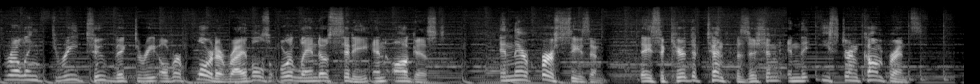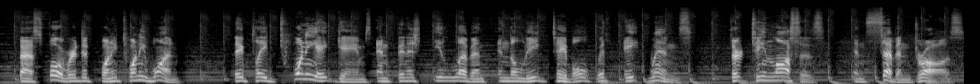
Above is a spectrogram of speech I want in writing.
thrilling 3 2 victory over Florida rivals Orlando City in August. In their first season, they secured the 10th position in the Eastern Conference. Fast forward to 2021. They played 28 games and finished 11th in the league table with 8 wins, 13 losses, and 7 draws.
